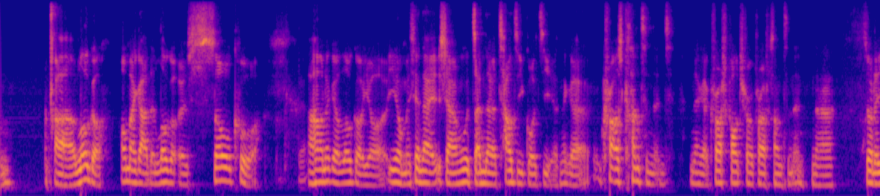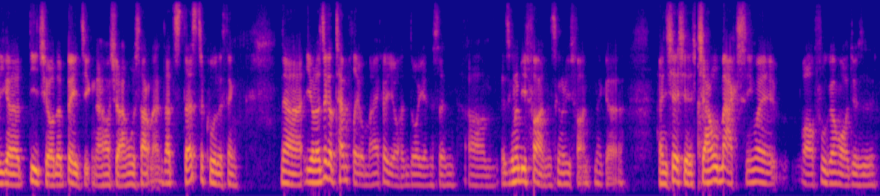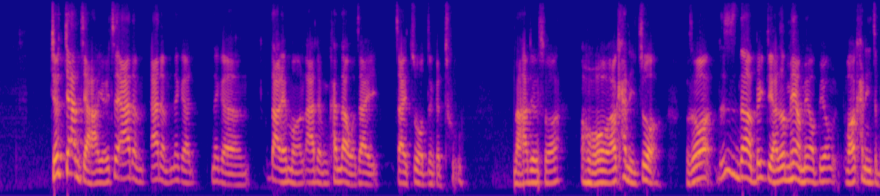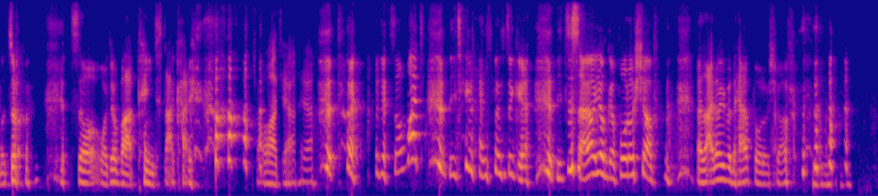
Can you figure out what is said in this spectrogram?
呃 logo。Oh my god, the logo is so cool！然后那个 logo 有，因为我们现在小人物真的超级国际，那个 cross continent，那个 cross cultural cross continent，那做了一个地球的背景，然后小人物上篮，that's that's the cool thing。那有了这个 template，我们还可以有很多延伸。嗯、um,，it's gonna be fun，it's gonna be fun。那个很谢谢小人物 Max，因为我父跟我就是 就这样讲，有一次 Adam Adam 那个那个。大联盟 Adam 看到我在在做这个图，然后他就说：“哦，我要看你做。”我说：“This is not a big deal。”他说：“没有没有，不用，我要看你怎么做。” ”So 我就把 Paint 打开，小画家呀，对，他就说：“What？你竟然用这个？你至少要用个 Photoshop。” I don't even have Photoshop。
